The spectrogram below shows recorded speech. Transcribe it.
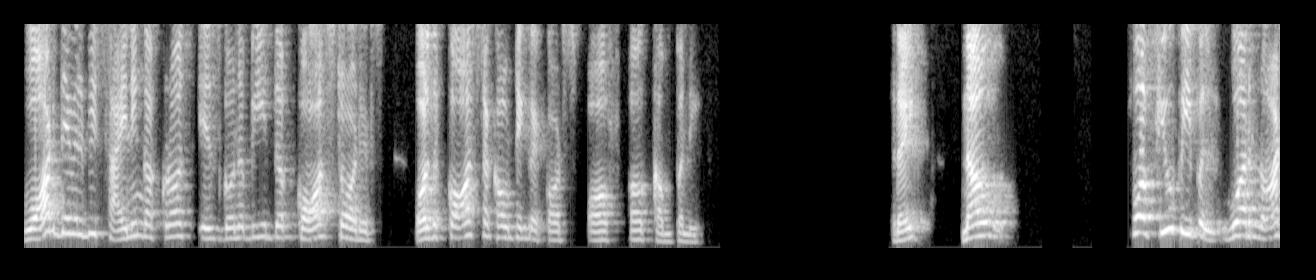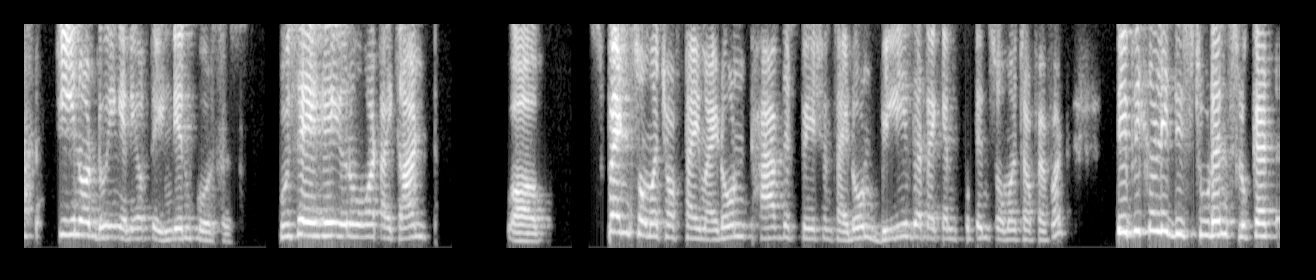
What they will be signing across is going to be the cost audits or the cost accounting records of a company. Right? Now, for a few people who are not keen on doing any of the Indian courses, who say, hey, you know what, I can't uh, spend so much of time. I don't have that patience. I don't believe that I can put in so much of effort. Typically, these students look at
